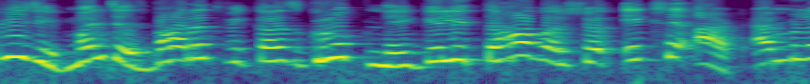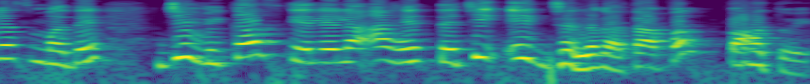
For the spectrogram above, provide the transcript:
बीबीजी म्हणजेच भारत विकास ग्रुपने गेली दहा वर्ष एकशे आठ अँब्युलन्समध्ये जे विकास केलेला आहे त्याची एक झलक आता आपण पाहतोय.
